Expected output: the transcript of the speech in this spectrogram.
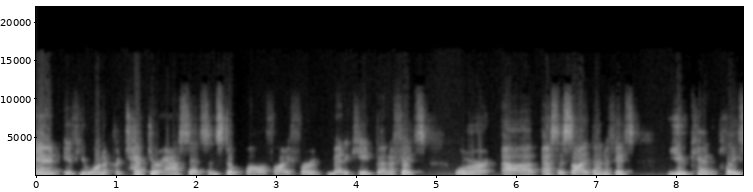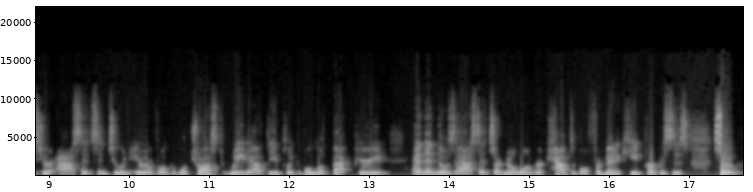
And if you want to protect your assets and still qualify for Medicaid benefits or uh, SSI benefits, you can place your assets into an irrevocable trust, wait out the applicable look back period, and then those assets are no longer accountable for Medicaid purposes. So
